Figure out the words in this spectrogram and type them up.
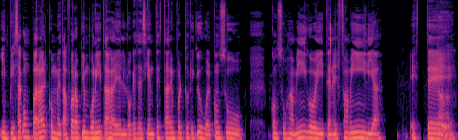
Y empieza a comparar con metáforas bien bonitas eh, lo que se siente estar en Puerto Rico y jugar con, su, con sus amigos y tener familia. Este. Ajá.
